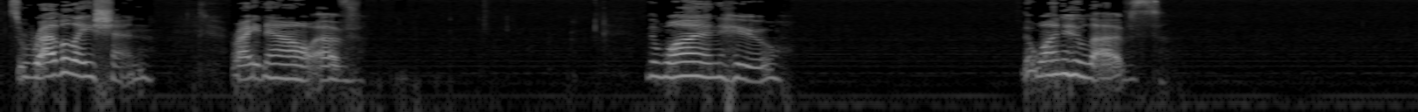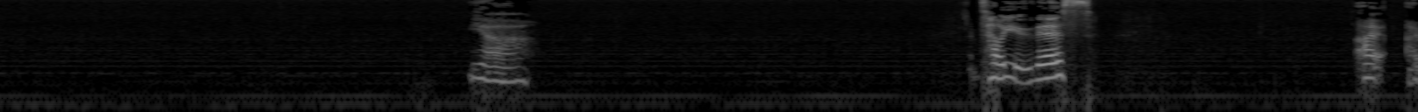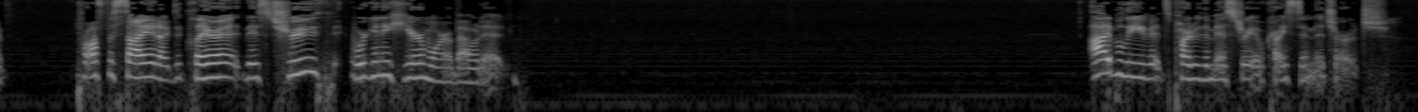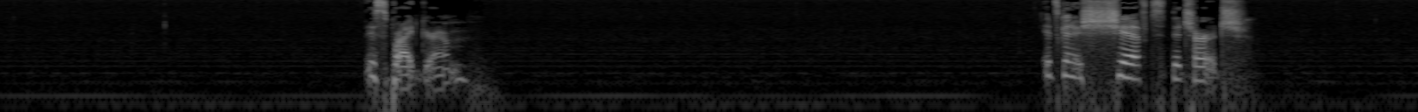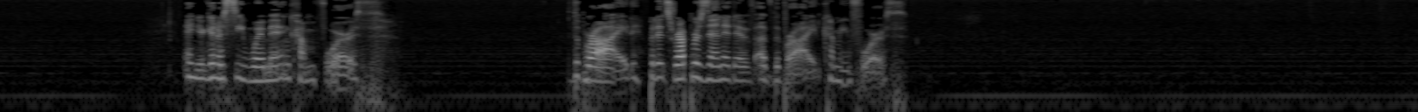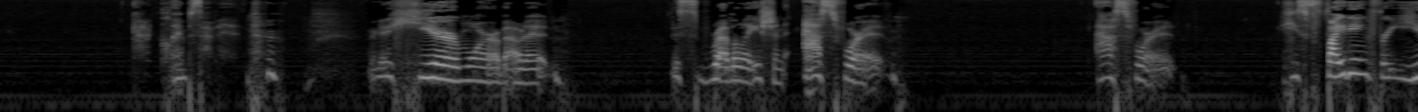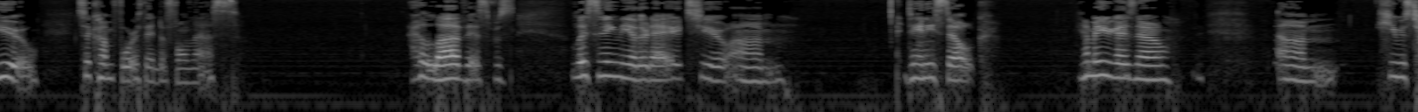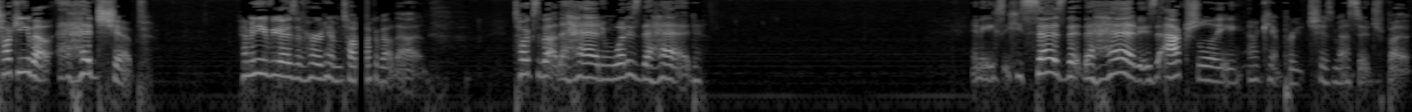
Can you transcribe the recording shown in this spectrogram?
It's revelation right now of the one who the one who loves. Yeah. I tell you this. I I prophesy it, I declare it, this truth, we're going to hear more about it. I believe it's part of the mystery of Christ in the church. This bridegroom. It's going to shift the church. And you're going to see women come forth the bride, but it's representative of the bride coming forth. Glimpse of it. We're going to hear more about it. This revelation. Ask for it. Ask for it. He's fighting for you to come forth into fullness. I love this. Was listening the other day to um, Danny Silk. How many of you guys know? Um, he was talking about headship. How many of you guys have heard him talk about that? Talks about the head and what is the head? And he, he says that the head is actually, I can't preach his message, but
